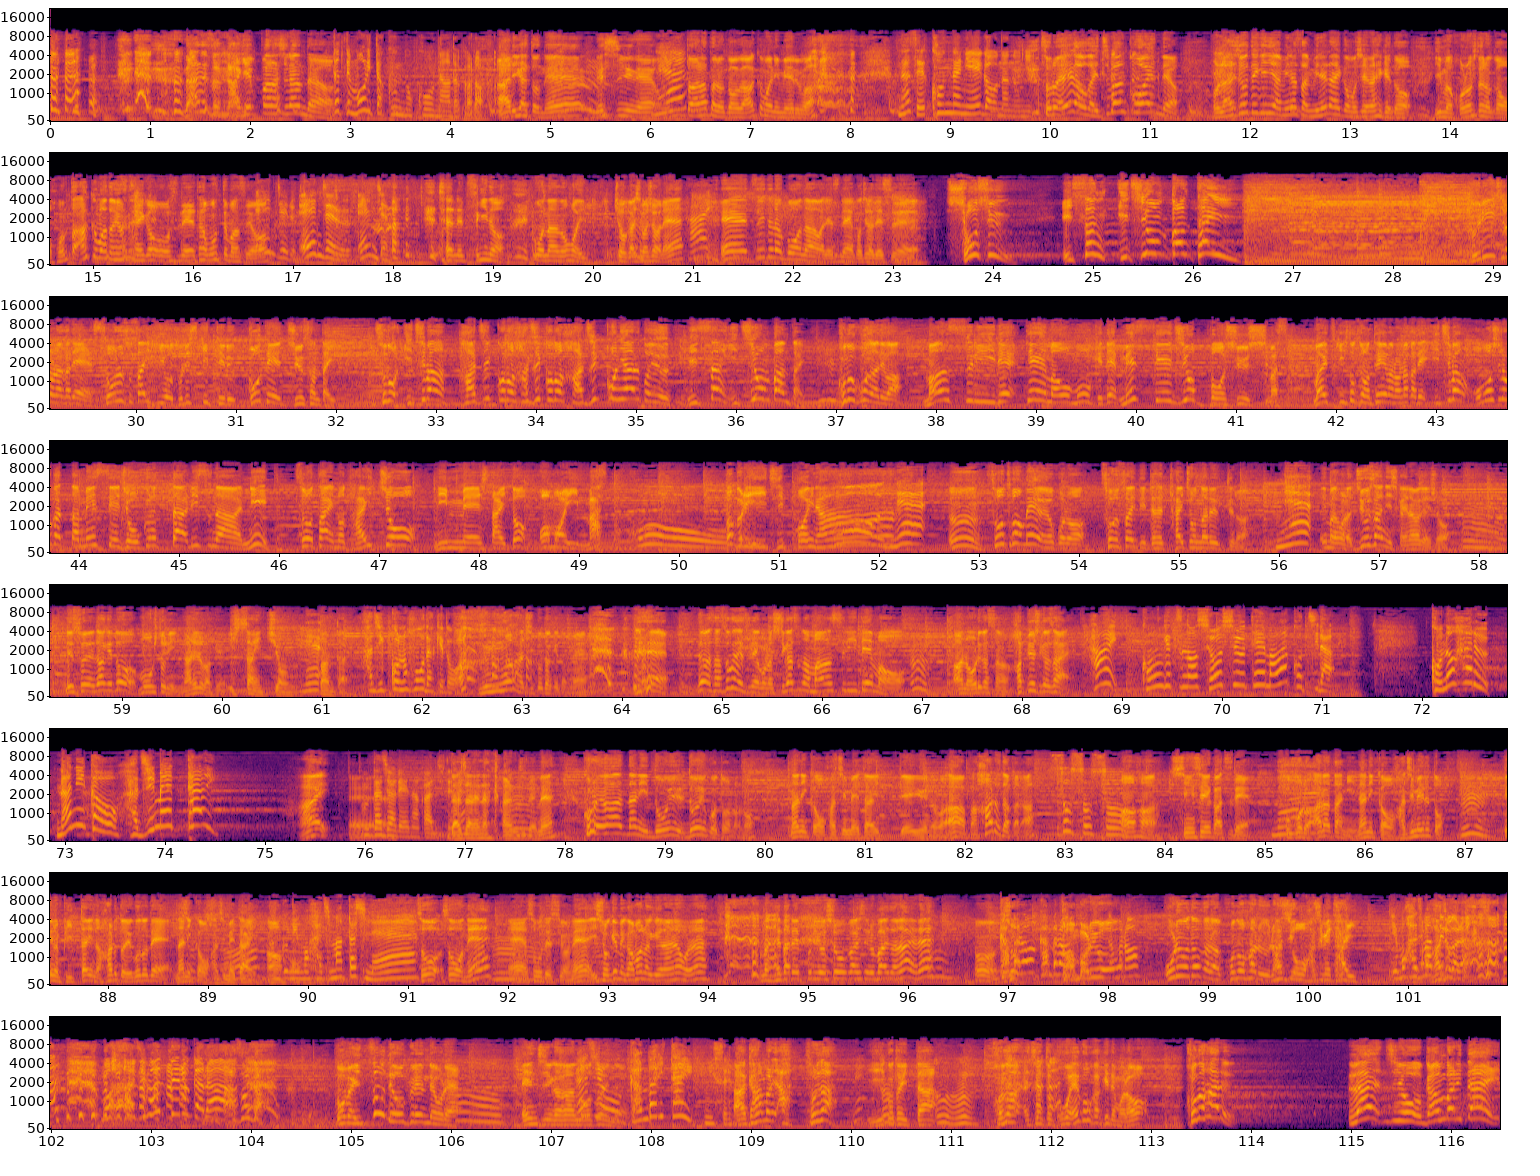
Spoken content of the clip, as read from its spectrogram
なんでそれ投げっぱなしなんだよ。だって森田君のコーナーだから。ありがとうね。嬉しいね。ね。本当あなたの顔が悪魔に見えるわ。なぜこんなに笑顔なのに。その笑顔が一番怖いんだよ。ラジオ的には皆さん見れないかもしれないけど今この人の顔本当悪魔のような笑顔をね保ってますエよンジェル。エンジェルエンジェル。じゃあね次のコーナーの方紹介しましょうね、はい。えー続いてのコーナーはですねこちらです。召集1314番隊ブリーチの中でソウルソサイティを取り仕切っている5艇13体その一番端っこの端っこの端っこにあるという1314番隊。このコーナーではマンスリーでテーマを設けてメッセージを募集します。毎月一つのテーマの中で一番面白かったメッセージを送ったリスナーにその隊の隊長を任命したいと思います。ほまあブリーチっぽいな。もうね。うん。相当名誉よこのソウルソサイティで隊長になれるっていうのは。ね。今ほら13人しかいないわけでしょ。うんでそれだけどもう一人になれるわけよ。1314ね。番隊端っこの方だけど。すんごい端っこだけどね。ででは早速ですねこの4月のマンスリーテーマをうん。あの折笠さん発表してください。はい。今月の招集テーマはこちら。この春何かを始めはい、えたい。ダジャレな感じで、ね、ダジャレな感じでね、これは何？どういうどういうことなの？何かを始めたいっていうのはあやっぱ春だから？そうそうそう。あは新生活でね。心新たに何かを始めると。うん。いうのぴったりの春ということで何かを始めたい。番組も始まったしね。そうそうね、そうですよね。一生懸命頑張らなきゃいけないね俺ね。このヘタレっぷりを紹介してる場合じゃないよね。うん。頑張ろう頑張ろう。頑張るよ。俺はだからこの春ラジオを始めたい。いやもう始まってるから。もう始まってるから。あそうか。ごめんいつも出遅れんだよ俺。うん。エンジンがかかんの遅いんだよ。頑張りたいにすればあ頑張りあそれだ。ねいいこと言った。うんうんこのちょっとここエコーかけてもらおう。この春ラジオを頑張りたい。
